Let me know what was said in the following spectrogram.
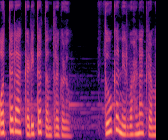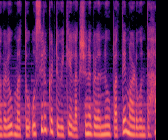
ಒತ್ತಡ ಕಡಿತ ತಂತ್ರಗಳು. ತೂಕ ನಿರ್ವಹಣಾ ಕ್ರಮಗಳು ಮತ್ತು ಉಸಿರುಕಟ್ಟುವಿಕೆ ಲಕ್ಷಣಗಳನ್ನು ಪತ್ತೆ ಮಾಡುವಂತಹ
